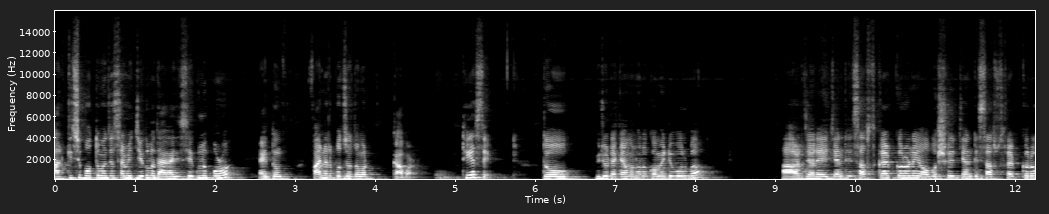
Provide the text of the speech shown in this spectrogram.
আর কিছু পড়তে হবে জাস্ট আমি যেগুলো দেখা দিচ্ছি সেগুলো পড়ো, একদম ফাইনাল পর্যন্ত তোমার কাবার ঠিক আছে? তো ভিডিওটা কেমন হলো কমেন্টে বলবা। আর যারা এই চ্যানেলটি সাবস্ক্রাইব করো নি অবশ্যই চ্যানেলটি সাবস্ক্রাইব করো,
